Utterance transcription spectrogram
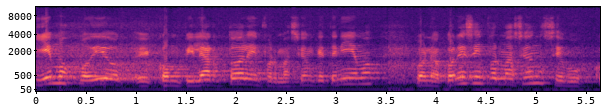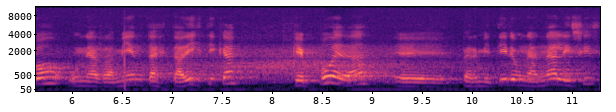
y hemos podido eh, compilar toda la información que teníamos. Bueno, con esa información se buscó una herramienta estadística que pueda eh, permitir un análisis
